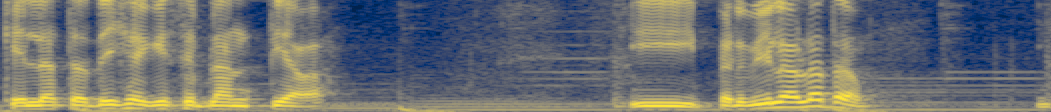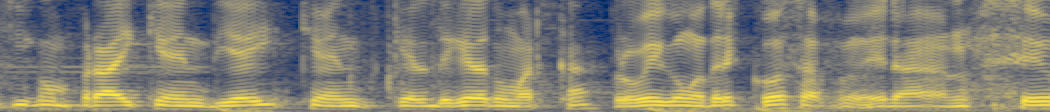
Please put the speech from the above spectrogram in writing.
que es la estrategia que se planteaba. Y perdí la plata. ¿Y qué compráis? ¿Qué vendíais? ¿Qué, ven- qué- ¿De qué era tu marca? Probé como tres cosas, pues, era, no sé,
